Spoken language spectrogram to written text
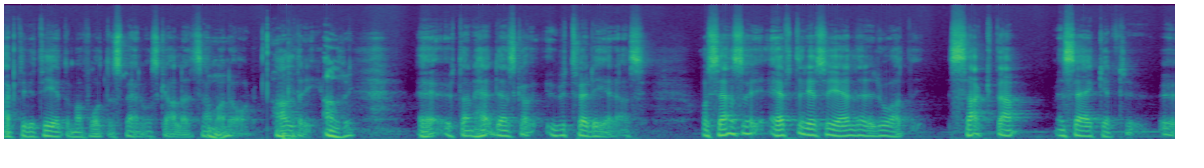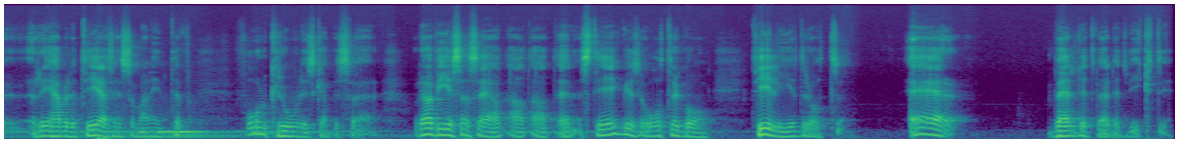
aktivitet om man fått en smäll mot skallen samma dag. Aldrig. Aldrig. Eh, utan här- den ska utvärderas. Och sen så efter det så gäller det då att sakta men säkert eh, rehabilitera sig så man inte får kroniska besvär. Och det har visat sig att, att, att en stegvis återgång till idrott är väldigt, väldigt viktig.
